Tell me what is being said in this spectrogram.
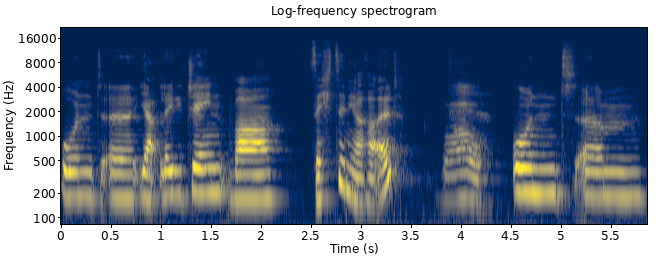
und äh, ja, Lady Jane war 16 Jahre alt Wow. und ähm,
